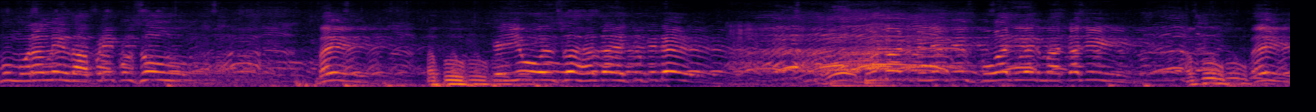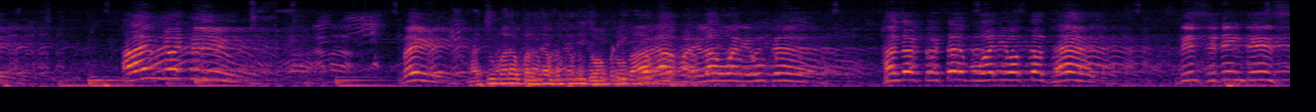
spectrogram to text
હું મોરાલની રાપડી પૂછું ભાઈ બાપુ કે you also has a educated do not believe this Buaji and Mataji બાપુ ભાઈ I am not believe ભાઈ સાચું મારા પ્રજાપતિની ઝોપડી બાપ ઘણા ભણેલા હોય ને એવું કે has a total Buaji of the fact this sitting this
